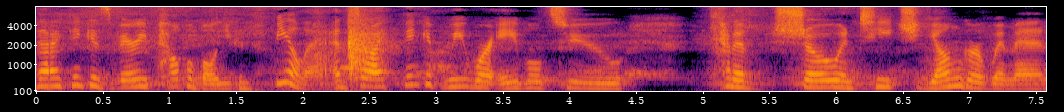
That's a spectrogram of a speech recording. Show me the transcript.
that I think is very palpable. You can feel it, and so I think if we were able to kind of show and teach younger women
